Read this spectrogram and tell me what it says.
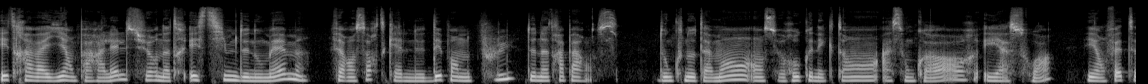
et travailler en parallèle sur notre estime de nous-mêmes, faire en sorte qu'elle ne dépende plus de notre apparence. Donc notamment en se reconnectant à son corps et à soi. Et en fait,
